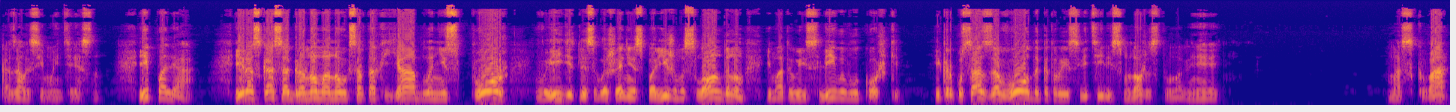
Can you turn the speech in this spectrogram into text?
казалось ему интересным. И поля, и рассказ агронома о новых сортах яблони, спор, выйдет ли соглашение с Парижем и с Лондоном, и матовые сливы в лукошке, и корпуса завода, которые светились множеством огней. Москва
